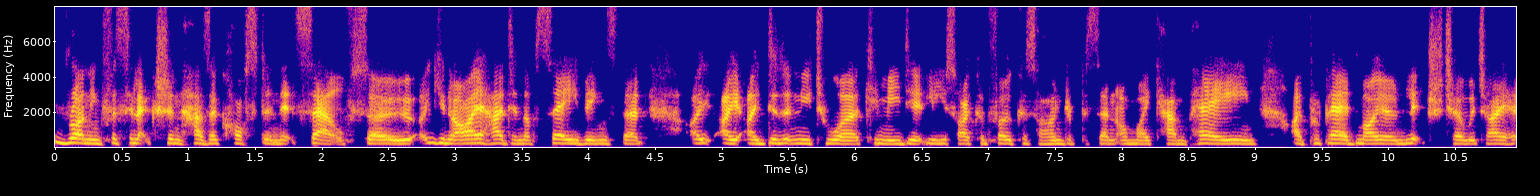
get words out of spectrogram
running for selection has a cost in itself. So, you know, I had enough savings that I, I, I, didn't need to work immediately, so I could focus 100% on my campaign. I prepared my own literature, which I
